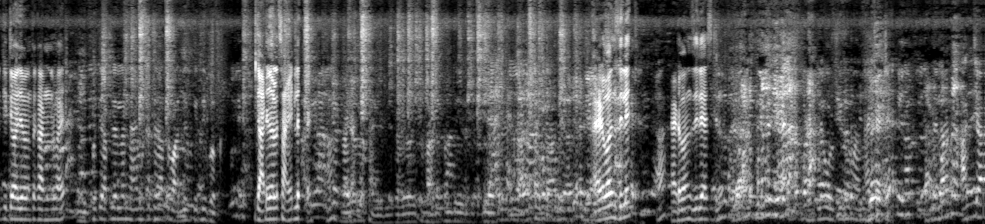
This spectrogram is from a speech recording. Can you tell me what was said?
किती वाजेपर्यंत काढणार बाहेर? गणपती आपल्याला नाही म्हटलं तर आता किती बघ. गाडीवाला सांगितलं काय? हा, गाड्याला सांगितले. गाडीवरचं भाडं पण ते द्यायचं. ऍडव्हान्स दिले ऍडव्हान्स दिले असतील? आपल्या ओळखीचा माणूस आहे. आपल्याला आजच्या.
